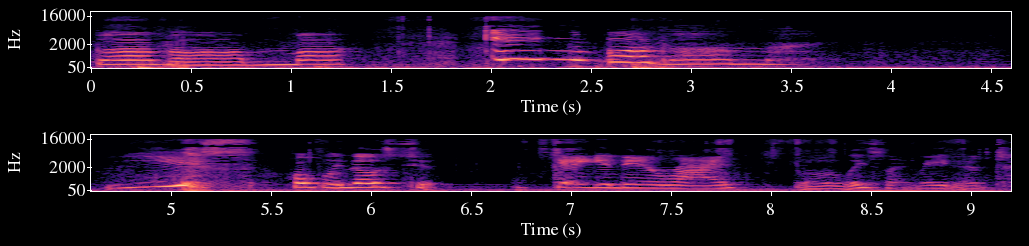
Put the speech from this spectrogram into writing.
Bob, King Bob, Bob. Yes! Hopefully those two dang it, they arrive. Well, at least I made it.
